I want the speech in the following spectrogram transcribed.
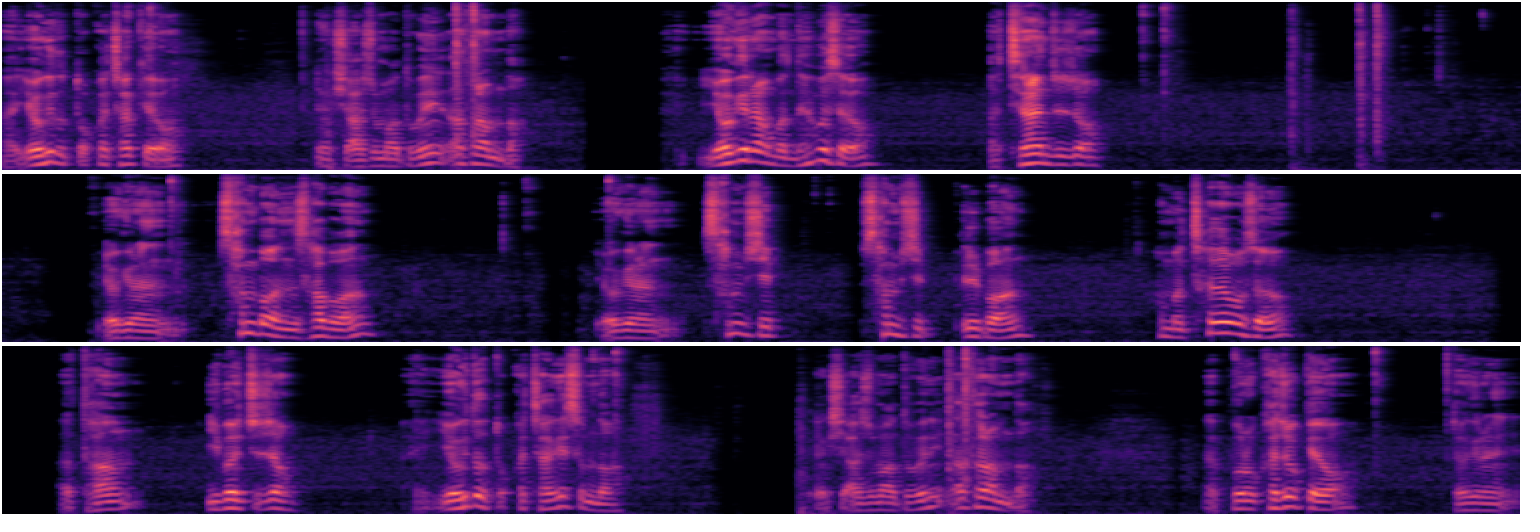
아, 여기도 똑같이 할게요. 역시 분이 나타납니다. 여기를 한번 해보세요. 아, 지난주죠. 여기는 3번, 4번. 여기는 30, 31번. 한번 찾아보세요. 아, 다음 이번 주죠. 여기도 똑같이 하겠습니다. 역시 아줌마 두 분이 나타납니다. 네, 번호 가져올게요. 여기는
